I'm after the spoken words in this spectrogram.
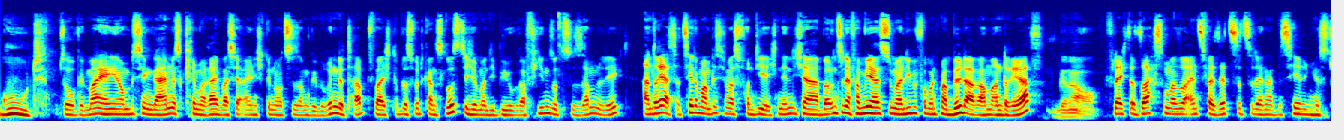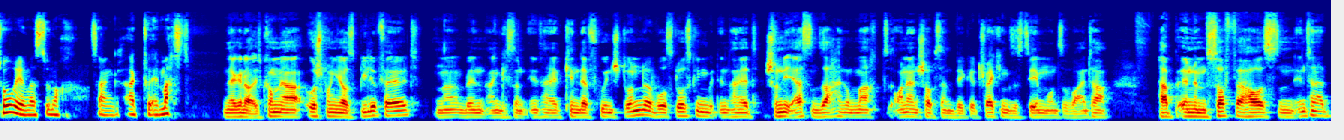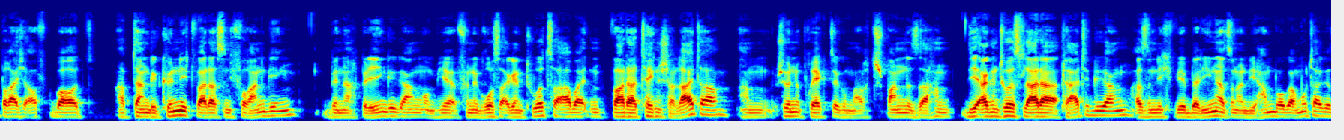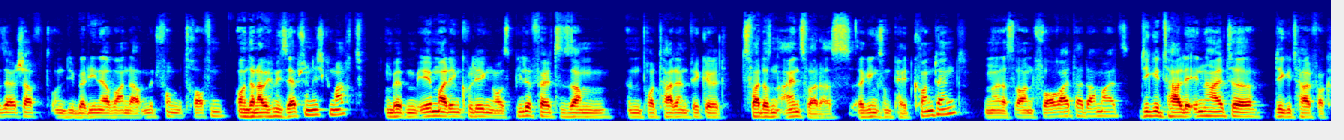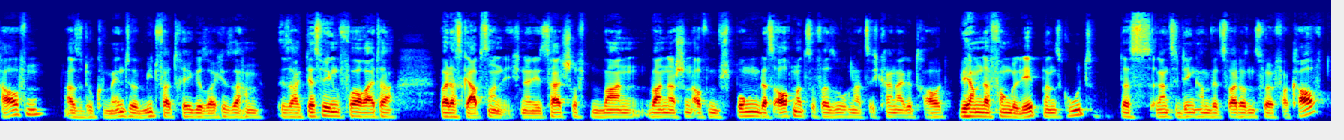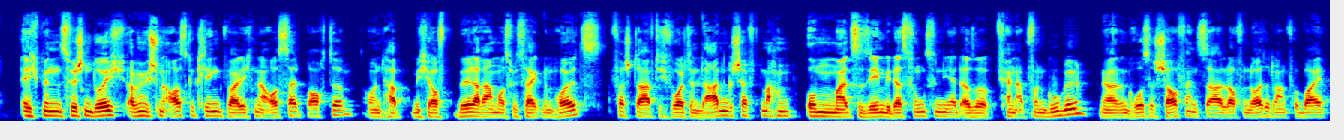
Gut, so, wir machen ja hier noch ein bisschen Geheimniskrämerei, was ihr eigentlich genau zusammen gegründet habt, weil ich glaube, das wird ganz lustig, wenn man die Biografien so zusammenlegt. Andreas, erzähl doch mal ein bisschen was von dir. Ich nenne dich ja, bei uns in der Familie heißt du mal liebevoll manchmal Bilderrahmen Andreas. Genau. Vielleicht sagst du mal so ein, zwei Sätze zu deiner bisherigen Historie, was du noch sagen, aktuell machst. Ja, genau. Ich komme ja ursprünglich aus Bielefeld, ne, bin eigentlich so ein Internetkind der frühen Stunde, wo es losging mit Internet, schon die ersten Sachen gemacht, Online-Shops entwickelt, Tracking-Systeme und so weiter. Hab in einem Softwarehaus einen Internetbereich aufgebaut, habe dann gekündigt, weil das nicht voranging. Bin nach Berlin gegangen, um hier für eine große Agentur zu arbeiten. War da technischer Leiter, haben schöne Projekte gemacht, spannende Sachen. Die Agentur ist leider pleite gegangen, also nicht wir Berliner, sondern die Hamburger Muttergesellschaft und die Berliner waren da mit von betroffen. Und dann habe ich mich selbstständig gemacht und mit einem ehemaligen Kollegen aus Bielefeld zusammen ein Portal entwickelt. 2001 war das. Da ging es um Paid Content. Das war ein Vorreiter damals. Digitale Inhalte digital verkaufen, also Dokumente, Mietverträge, solche Sachen. Ich sage deswegen Vorreiter, weil das gab's noch nicht. Ne? Die Zeitschriften waren, waren da schon auf dem Sprung, das auch mal zu versuchen, hat sich keiner getraut. Wir haben davon gelebt, ganz gut. Das ganze Ding haben wir 2012 verkauft. Ich bin zwischendurch, habe mich schon ausgeklingt, weil ich eine Auszeit brauchte und habe mich auf Bilderrahmen aus recyceltem Holz versteift. Ich wollte ein Ladengeschäft machen, um mal zu sehen, wie das funktioniert. Also fernab von Google, ja, ein großes Schaufenster, laufen Leute dran vorbei.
